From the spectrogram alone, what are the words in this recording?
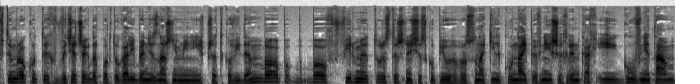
w, tym roku tych wycieczek do Portugalii będzie znacznie mniej niż przed COVID-em, bo, bo firmy turystyczne się skupiły po prostu na kilku najpewniejszych rynkach i głównie tam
